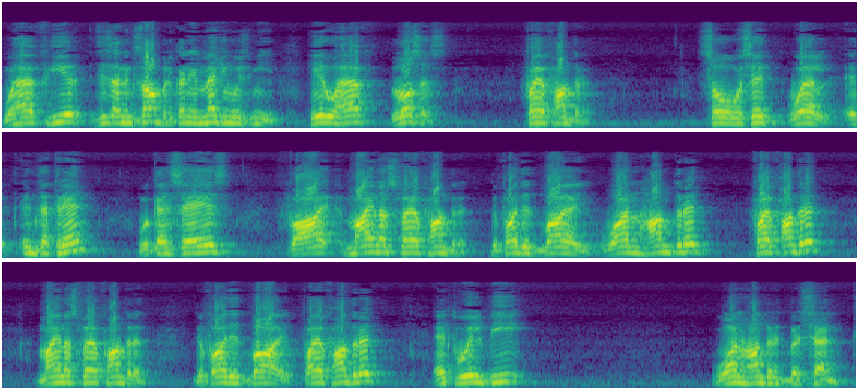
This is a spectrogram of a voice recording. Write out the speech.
we have here this is an example you can imagine with me. Here we have losses 500 so we said well it, in the trend we can say is 5 minus 500 divided by 100 500 minus 500 divided by 500 it will be 100%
